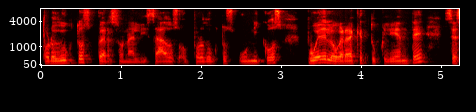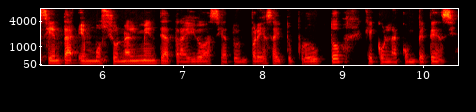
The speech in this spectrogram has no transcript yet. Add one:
productos personalizados o productos únicos, puede lograr que tu cliente se sienta emocionalmente atraído hacia tu empresa y tu producto que con la competencia.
